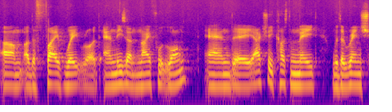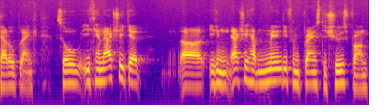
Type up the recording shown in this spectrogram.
um, are the 5 weight rod and these are 9 foot long and they actually custom made with a Rainshadow blank. So you can actually get uh, you can actually have many different brands to choose from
